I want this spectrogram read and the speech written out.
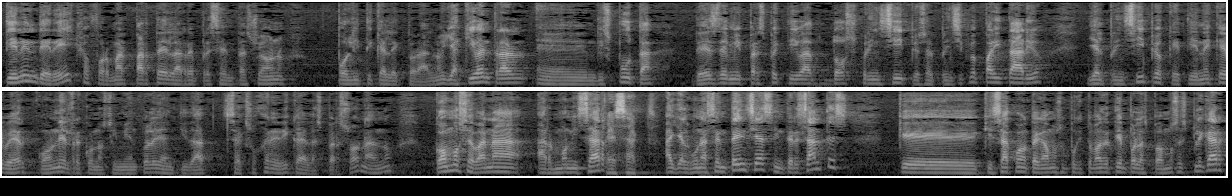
tienen derecho a formar parte de la representación política electoral. ¿no? Y aquí va a entrar en disputa, desde mi perspectiva, dos principios, el principio paritario y el principio que tiene que ver con el reconocimiento de la identidad sexogenérica de las personas. ¿no? ¿Cómo se van a armonizar? Exacto. Hay algunas sentencias interesantes que quizá cuando tengamos un poquito más de tiempo las podamos explicar,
